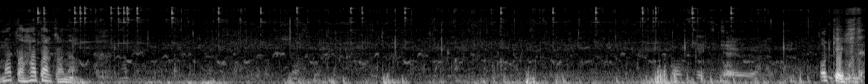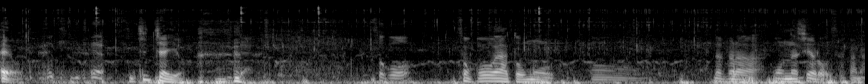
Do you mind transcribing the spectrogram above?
また旗かなオッケー来たよ。ちっちゃいよそこ？そこやと思ううん。だから同じやろ魚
